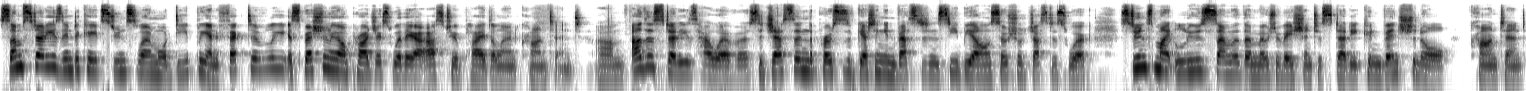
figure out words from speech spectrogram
Some studies indicate students learn more deeply and effectively, especially on projects where they are asked to apply the learned content. Um, other studies, however, suggest that in the process of getting invested in CBL and social justice work, students might lose some of their motivation to study conventional content,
